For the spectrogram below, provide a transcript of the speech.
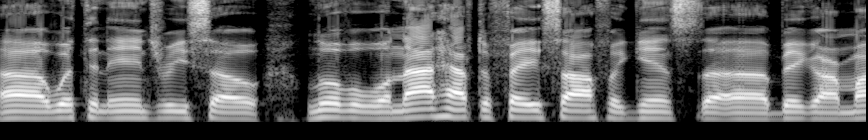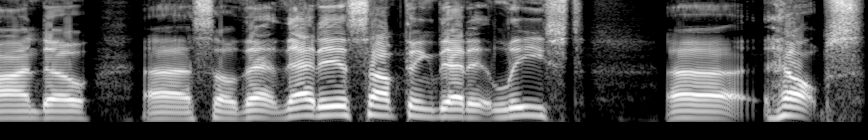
Uh, with an injury, so Louisville will not have to face off against uh, Big Armando. Uh, so that that is something that at least uh, helps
